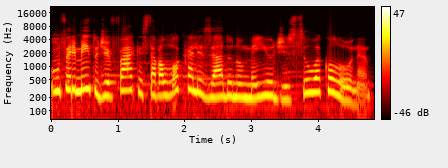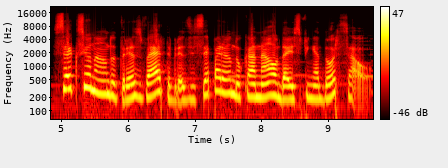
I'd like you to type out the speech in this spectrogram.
Um ferimento de faca estava localizado no meio de sua coluna, seccionando três vértebras e separando o canal da espinha dorsal,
